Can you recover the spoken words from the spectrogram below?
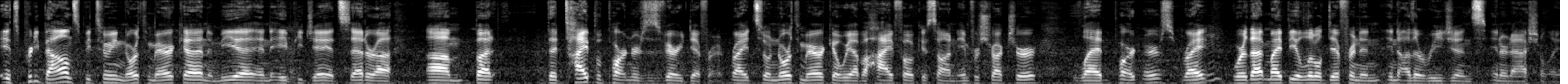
it's pretty balanced between North America and EMEA and APJ, et cetera. Um, but the type of partners is very different, right? So in North America, we have a high focus on infrastructure-led partners, right? Mhm. Where that might be a little different in, in other regions internationally.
